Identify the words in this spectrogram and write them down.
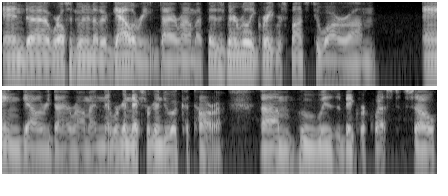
and uh, we're also doing another gallery diorama. There's been a really great response to our um, Aang gallery diorama, and we're gonna next we're gonna do a Katara, um, who is a big request. So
